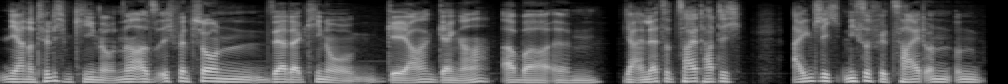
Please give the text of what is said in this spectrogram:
Ja, natürlich im Kino, ne? Also ich bin schon sehr der Kinogeher, Gänger, aber ähm, ja, in letzter Zeit hatte ich eigentlich nicht so viel Zeit und, und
